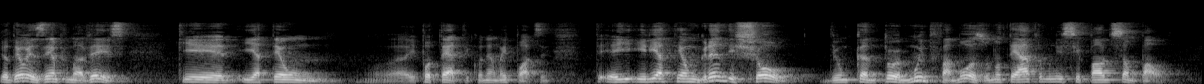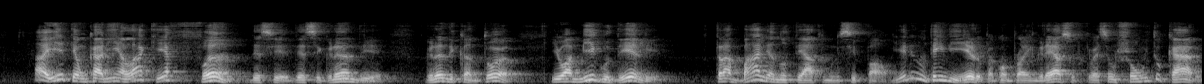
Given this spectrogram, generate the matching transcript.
Eu dei um exemplo uma vez que ia ter um uh, hipotético, né, uma hipótese. Iria ter um grande show de um cantor muito famoso no Teatro Municipal de São Paulo. Aí tem um carinha lá que é fã desse, desse grande, grande cantor e o amigo dele trabalha no Teatro Municipal e ele não tem dinheiro para comprar o ingresso porque vai ser um show muito caro.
